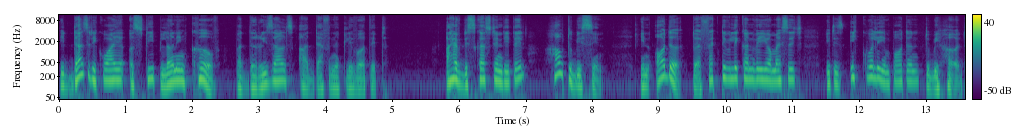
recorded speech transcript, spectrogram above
It does require a steep learning curve, but the results are definitely worth it. I have discussed in detail how to be seen. In order to effectively convey your message, it is equally important to be heard.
